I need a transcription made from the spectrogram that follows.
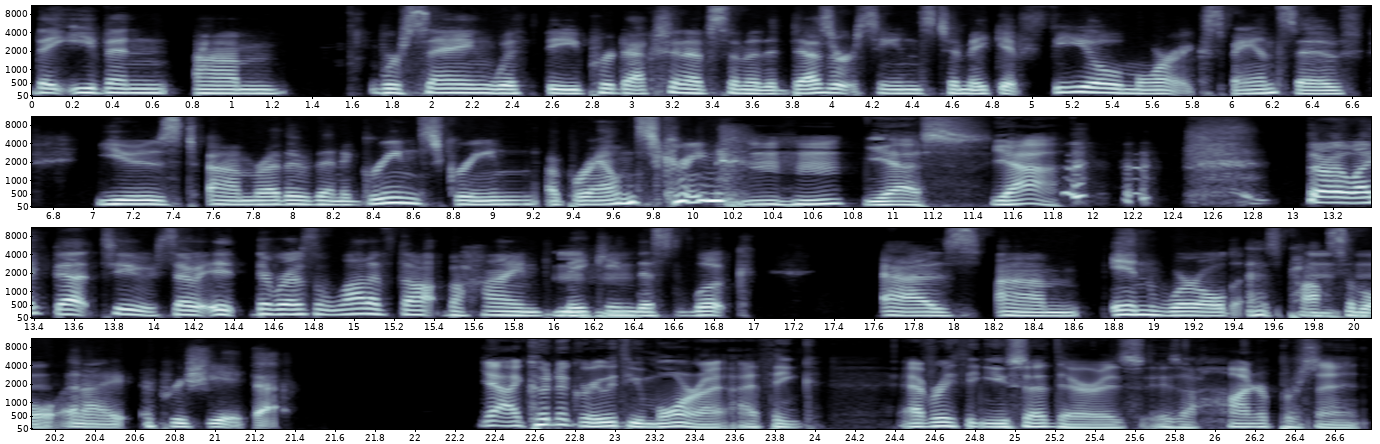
They even um, were saying with the production of some of the desert scenes to make it feel more expansive, used um, rather than a green screen, a brown screen. Mm-hmm. Yes. Yeah. so I like that too. So it there was a lot of thought behind making Mhm. this look as um, in world as possible, Mm-hmm. and I appreciate that. Yeah, I couldn't agree with you more. I, I think everything you said there is is a hundred percent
